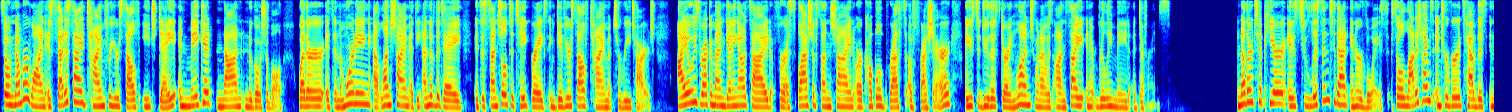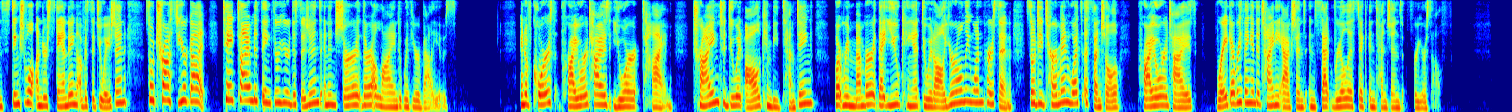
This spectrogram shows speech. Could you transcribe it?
So, number one is set aside time for yourself each day and make it non negotiable. Whether it's in the morning, at lunchtime, at the end of the day, it's essential to take breaks and give yourself time to recharge. I always recommend getting outside for a splash of sunshine or a couple breaths of fresh air. I used to do this during lunch when I was on site, and it really made a difference. Another tip here is to listen to that inner voice. So, a lot of times introverts have this instinctual understanding of a situation. So, trust your gut. Take time to think through your decisions and ensure they're aligned with your values. And of course, prioritize your time. Trying to do it all can be tempting, but remember that you can't do it all. You're only one person. So determine what's essential, prioritize, break everything into tiny actions, and set realistic intentions for yourself.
